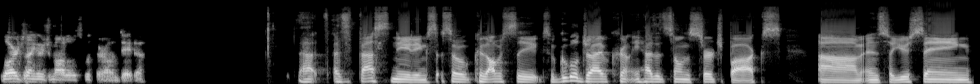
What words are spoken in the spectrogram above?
large language models with their own data. That, that's fascinating. So, because so, obviously, so Google Drive currently has its own search box, um, and so you're saying,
